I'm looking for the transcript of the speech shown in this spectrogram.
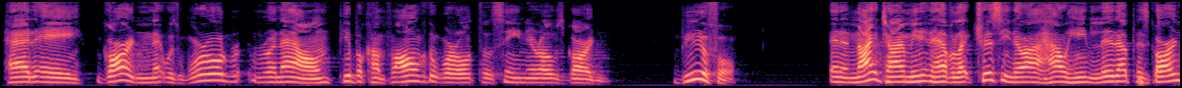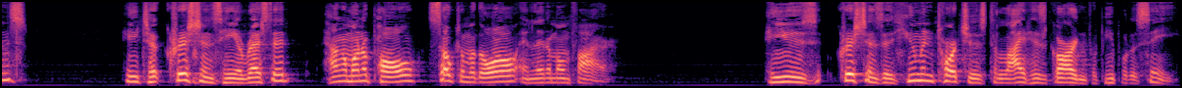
had a garden that was world renowned. People come from all over the world to see Nero's garden. Beautiful. And at nighttime, he didn't have electricity. You know how he lit up his gardens? He took Christians he arrested, hung them on a pole, soaked them with oil, and lit them on fire. He used Christians as human torches to light his garden for people to see.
